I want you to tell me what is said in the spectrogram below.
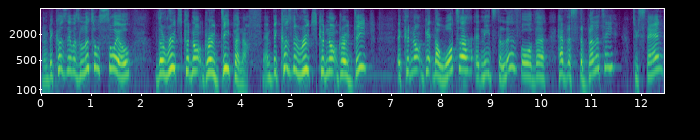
And because there was little soil, the roots could not grow deep enough. And because the roots could not grow deep, it could not get the water it needs to live or the, have the stability to stand.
